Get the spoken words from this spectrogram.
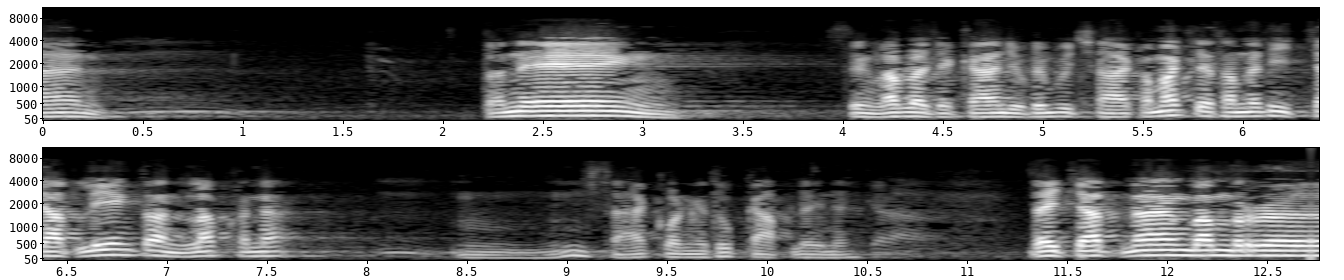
ารตนเอง ซึ่งรับราชการอยู่เป็นผู้ชายก็มักจะทำหน้าที่จัดเลี้ยงต้อนรับคณะสากลกันทุกกลับเลยนะ ได้จัดนางบำเรอ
